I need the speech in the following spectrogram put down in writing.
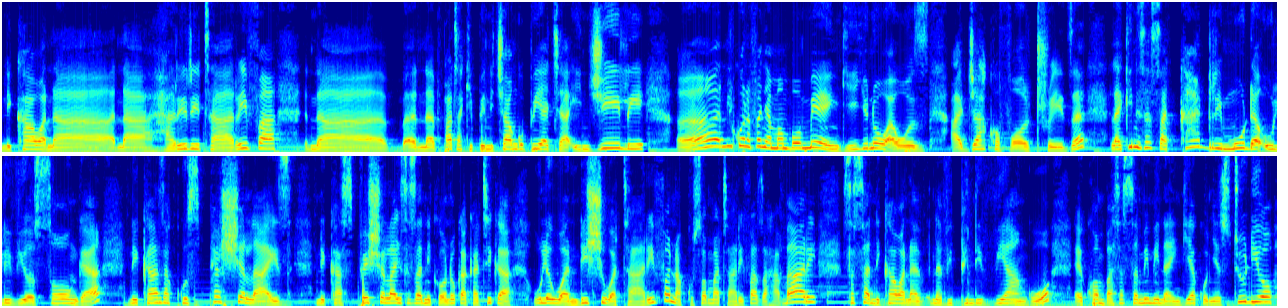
Nikawa na na hariri taarifa na napata kipindi changu pia cha injili. Uh, nilikuwa nafanya mambo mengi. You know i was a jack of all trades eh? lakini sasa kadri muda ulivyosonga nikaanza kuspecialize. Nikaspecialize sasa nikaondoka katika ule uandishi wa taarifa na kusoma taarifa za habari. Sasa nikawa na, na vipindi vyangu eh, kwamba sasa mimi naingia kwenye studio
